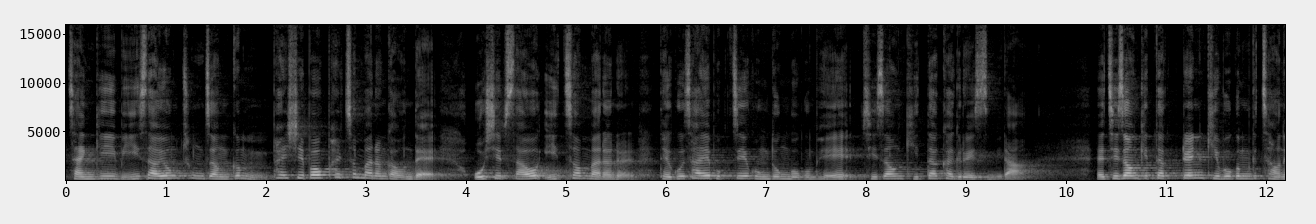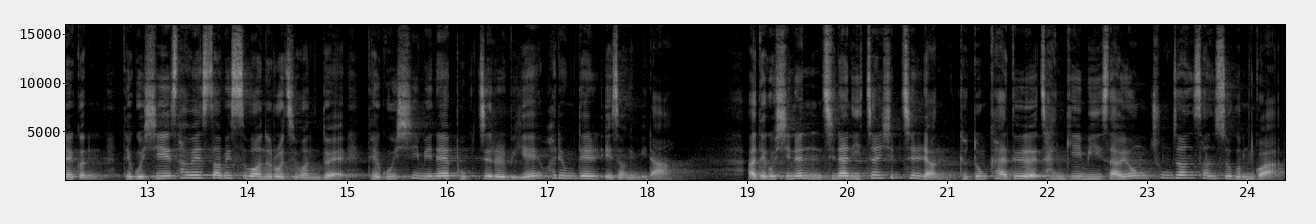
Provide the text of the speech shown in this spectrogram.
장기 미사용 충전금 80억 8천만 원 가운데 54억 2천만 원을 대구 사회복지공동모금회에 지정 기탁하기로 했습니다. 지정 기탁된 기부금 전액은 대구시 사회서비스원으로 지원돼 대구 시민의 복지를 위해 활용될 예정입니다. 아, 대구시는 지난 2017년 교통카드 장기 미사용 충전 선수금과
